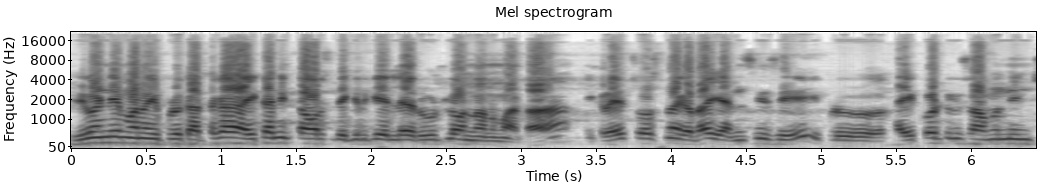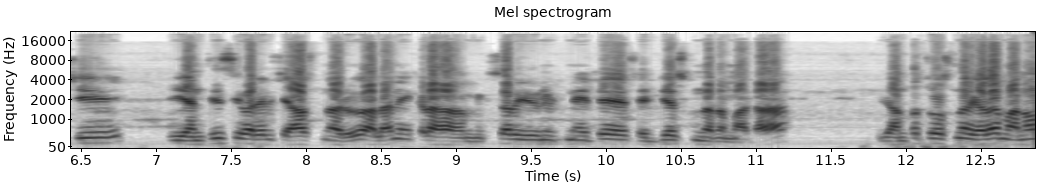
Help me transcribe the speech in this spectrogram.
ఇదిగోండి మనం ఇప్పుడు కరెక్ట్గా ఐకానిక్ టవర్స్ దగ్గరికి వెళ్ళే రూట్లో ఉన్నాం అనమాట ఇక్కడైతే చూస్తున్నాయి కదా ఎన్సీసీ ఇప్పుడు హైకోర్టుకు సంబంధించి ఈ ఎన్సీసీ వాళ్ళు చేస్తున్నారు. అలానే ఇక్కడ మిక్సర్ యూనిట్ని అయితే సెట్ చేసుకున్నారు అనమాట ఇదంతా చూస్తున్నారు కదా మనం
